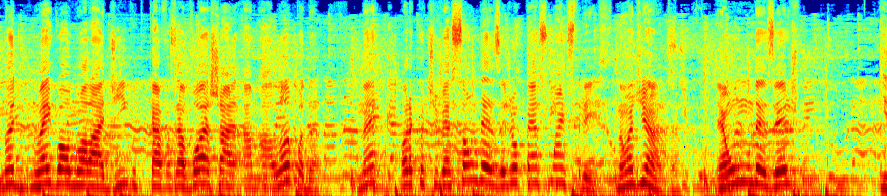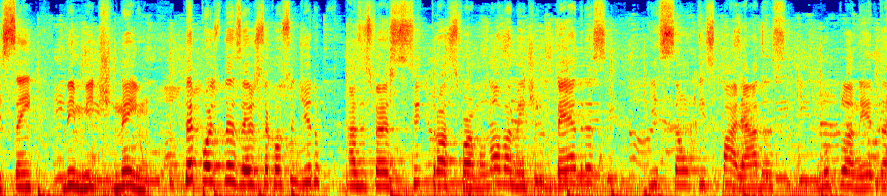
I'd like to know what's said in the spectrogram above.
Não é, não é igual no Aladdin que o cara fala assim, ah, vou achar a, a lâmpada, né? A hora que eu tiver só um desejo, eu peço mais três. Não adianta. É um desejo e sem limite nenhum. Depois do desejo ser concedido, as esferas se transformam novamente em pedras e são espalhadas no planeta,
